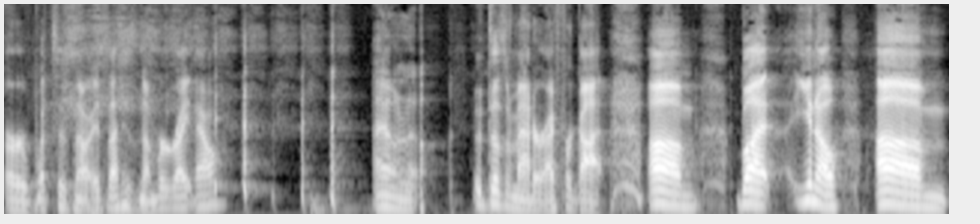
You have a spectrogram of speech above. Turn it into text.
or what's his number? Is that his number right now? I don't know. it doesn't matter. I forgot. Um but you know um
